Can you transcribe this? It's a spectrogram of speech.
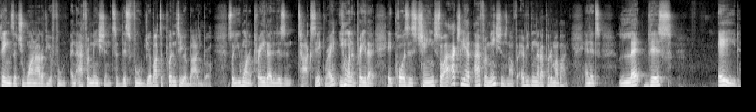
things that you want out of your food, an affirmation to this food you're about to put into your body, bro. So you want to pray that it isn't toxic, right? You want to pray that it causes change. So I actually have affirmations now for everything that I put in my body. And it's let this aid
